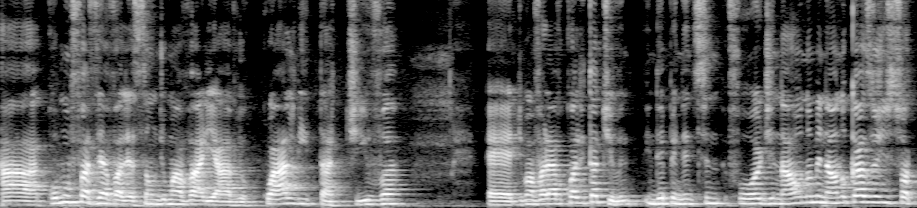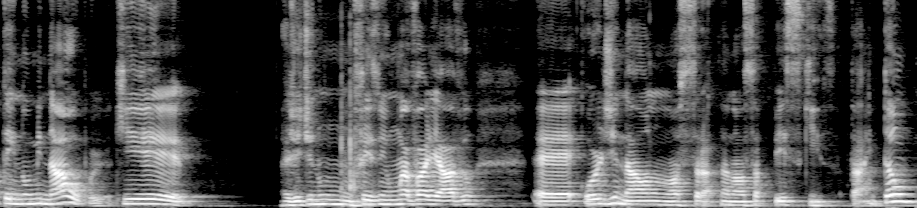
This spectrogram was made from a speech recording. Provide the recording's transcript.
a, como fazer a avaliação de uma variável qualitativa é, de uma variável qualitativa, independente se for ordinal ou nominal. No caso, a gente só tem nominal porque a gente não fez nenhuma variável é, ordinal na nossa, na nossa pesquisa, tá? Então,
